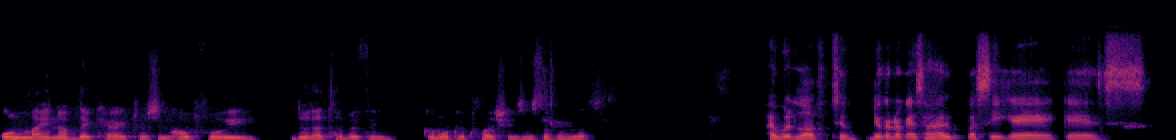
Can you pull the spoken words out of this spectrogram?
un line up the characters and hopefully do that type of thing, como que plushies and stuff like that. I would love to. Yo creo que eso es algo así que, que es,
